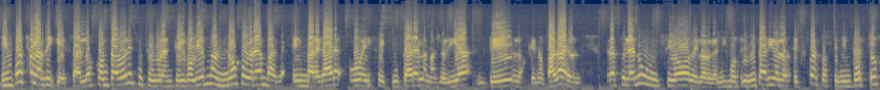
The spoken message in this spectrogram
Impuesto a la riqueza. Los contadores aseguran que el gobierno no podrá embargar o ejecutar a la mayoría de los que no pagaron. Tras el anuncio del organismo tributario, los expertos en impuestos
